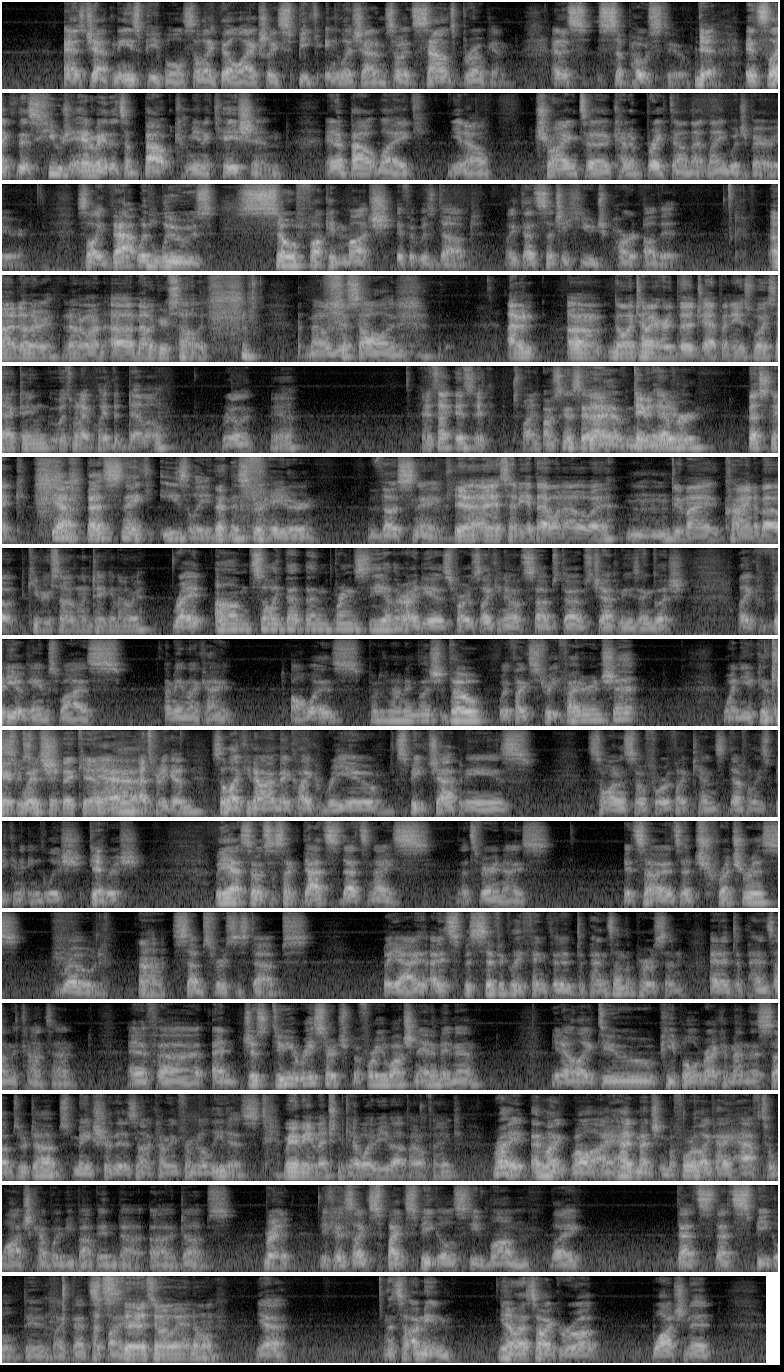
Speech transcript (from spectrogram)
as Japanese people, so like they'll actually speak English at them, so it sounds broken, and it's supposed to. yeah. It's like this huge anime that's about communication and about like you know trying to kind of break down that language barrier. So like that would lose so fucking much if it was dubbed. Like that's such a huge part of it. Uh, another another one. Uh, Metal Gear Solid. Metal Gear Solid. I haven't. Um, the only time I heard the Japanese voice acting was when I played the demo. Really? Yeah. And it's not. It's it's fine. I was gonna say Yeah, I have David never. Best Snake. Yeah, best snake easily. Mr. Hayter, the snake. Yeah, I just had to get that one out of the way. Mm-hmm. Do my crying about keep Kiefer Sutherland taking over. Right. Um. So like that then brings the other idea as far as like you know subs, dubs, Japanese, English, like video games wise. I mean, like I always put it on English though with like Street Fighter and shit. When you can Character switch. specific, yeah. Yeah. That's pretty good. So like you know I make like Ryu speak Japanese, so on and so forth. Like Ken's definitely speaking English, Yeah. English. But yeah, so it's just like that's that's nice. That's very nice. It's a it's a treacherous road Uh huh. subs versus dubs. But yeah, I, I specifically think that it depends on the person and it depends on the content. And if uh and just do your research before you watch an anime, man. You know, like do people recommend this subs or dubs? Make sure that it's not coming from an elitist. We haven't even mentioned Cowboy Bebop. I don't think. Right. And like, well, I had mentioned before like I have to watch Cowboy Bebop in du- uh, dubs Right. because like Spike Spiegel, Steve Blum, like that's that's Spiegel, dude. Like that's, That's Spike. the, that's the only way I know him. Yeah. That's I mean, you know, that's how I grew up watching it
